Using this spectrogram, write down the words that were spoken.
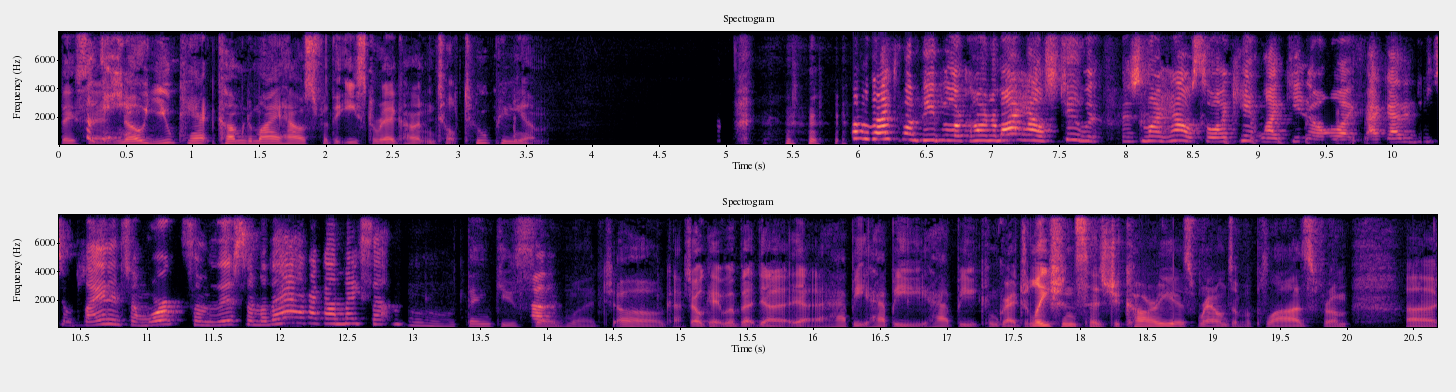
They said, Okay. "No, you can't come to my house for the Easter egg hunt until two p.m." Oh, that's when people are coming to my house too, but it's my house, so I can't like you know like I got to do some planning, some work, some of this, some of that. I got to make something. Oh, thank you so Um, much. Oh gosh. Okay, but, but uh, yeah, happy, happy, happy. Congratulations, says Jacarius. Rounds of applause from uh,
